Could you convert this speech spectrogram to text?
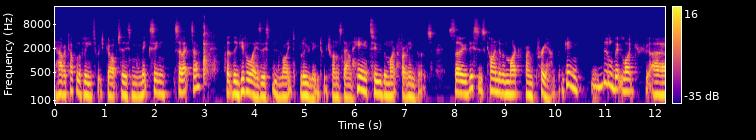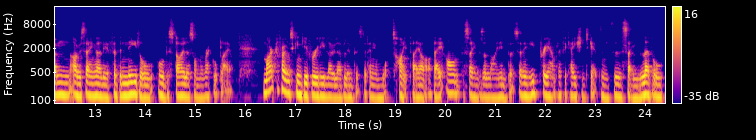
have a couple of leads which go up to this mixing selector but the giveaway is this light blue lead which runs down here to the microphone inputs. So this is kind of a microphone preamp. Again, a little bit like um, I was saying earlier for the needle or the stylus on the record player. Microphones can give really low level inputs depending on what type they are. They aren't the same as a line input, so they need preamplification to get them to the same level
